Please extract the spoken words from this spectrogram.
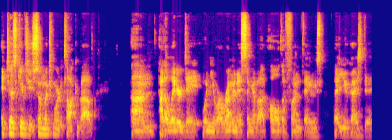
it just gives you so much more to talk about um, at a later date when you are reminiscing about all the fun things that you guys did.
